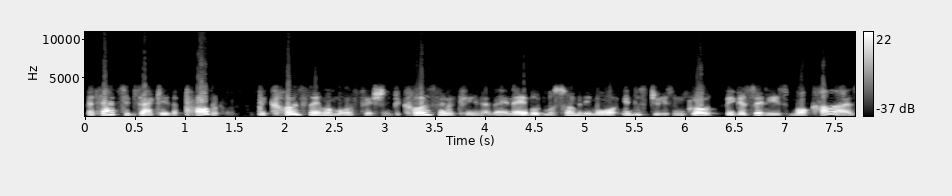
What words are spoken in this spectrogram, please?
But that's exactly the problem. Because they were more efficient, because they were cleaner, they enabled so many more industries and growth, bigger cities, more cars,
